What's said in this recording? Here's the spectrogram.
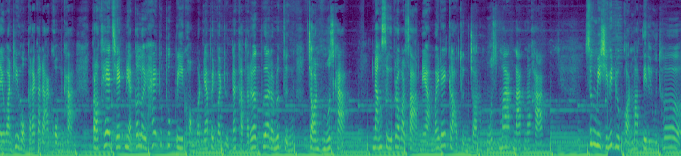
ในวันที่ 6 กรกฎาคมค่ะ ประเทศเช็กเนี่ยก็เลยให้ทุกๆ ปีของวันนี้เป็นวันหยุดนักขัตฤกษ์เพื่อระลึกถึงจอห์นฮูสค่ะ หนังสือประวัติศาสตร์เนี่ยไม่ได้กล่าวถึงจอห์นฮูสมากนักนะคะ ซึ่งมีชีวิตอยู่ก่อนมาตินลูเทอร์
